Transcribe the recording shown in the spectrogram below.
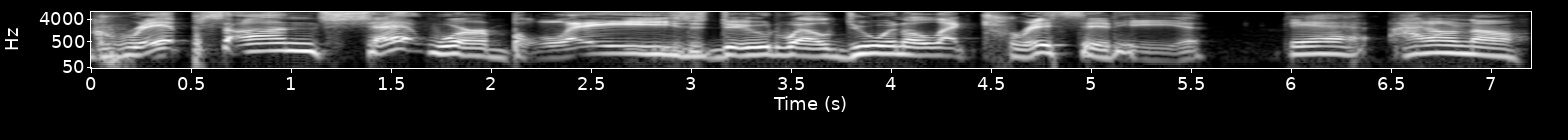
grips on set were blazed, dude, while doing electricity. Yeah, I don't know.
